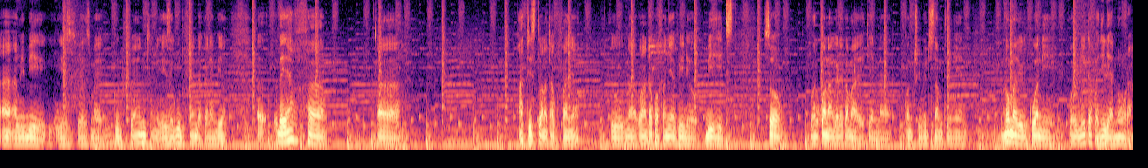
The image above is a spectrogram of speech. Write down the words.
uh, Ami B is, was my good friend is a good friend akaniambia uh, they have uh, uh, artist wanataka kufanya na wanataka kuwafanyia video be hits so walikuwa wanaangalia kama I can uh, contribute something in. Normally ilikuwa ni waliniita kwa ajili ya Nura.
